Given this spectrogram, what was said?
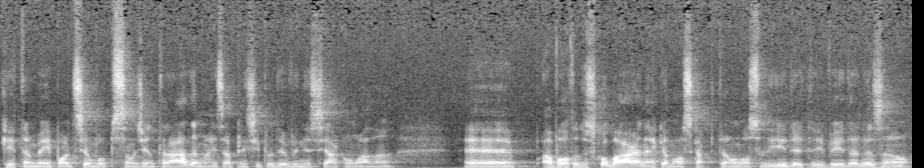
que, que também pode ser uma opção de entrada, mas a princípio eu devo iniciar com o Alan é, a volta do Escobar, né, que é o nosso capitão, nosso líder, e veio da lesão.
